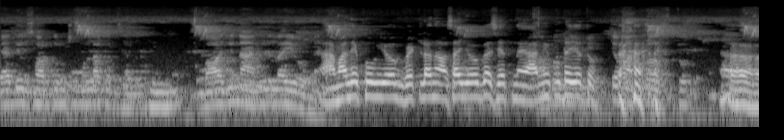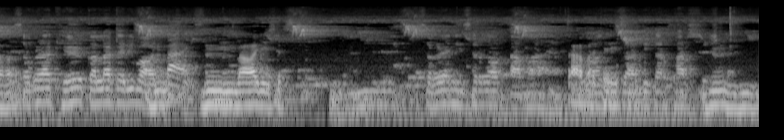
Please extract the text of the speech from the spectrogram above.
या दिवसावर तुमची मुलाखत झाली. बाबाजींना आणलेला योग आहे. आम्हाला खूप योग भेटला ना असा योगच येत नाही. आम्ही कुठे येतो? मात्र असतो. सगळा खेळ कलाकारी बाबाजी सगळ्या निसर्गावर ताबा आहे. ताबा आहे. बाबाजीचा अधिकार फार श्रेष्ठ आहे.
